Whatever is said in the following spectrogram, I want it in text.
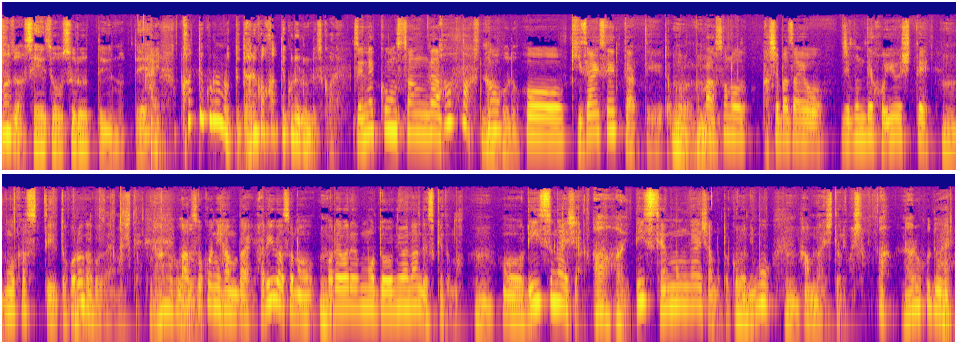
まずは製造するっていうのって、はい、買ってくるのって誰が買ってくれるんですか、あれ？ゼネコンさんが、なるほど。機材センターっていうところ、うんうん、まあ、その足場材を自分で保有して動かすっていうところがございまして、うん、まあ、そこに販売、あるいはその、われわれも同業なんですけども、うん、リース会社、はい、リース専門会社のところにも販売しておりました。あ、なるほど、はい、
